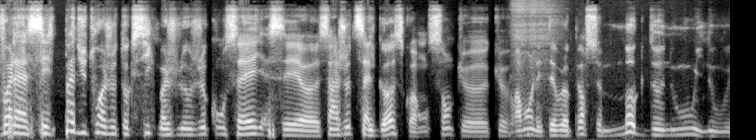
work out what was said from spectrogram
Voilà, c'est pas du tout un jeu toxique. Moi, je le conseille. Euh, c'est un jeu de sale gosse, quoi. On sent que, que, vraiment les développeurs se moquent de nous. Ils nous,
